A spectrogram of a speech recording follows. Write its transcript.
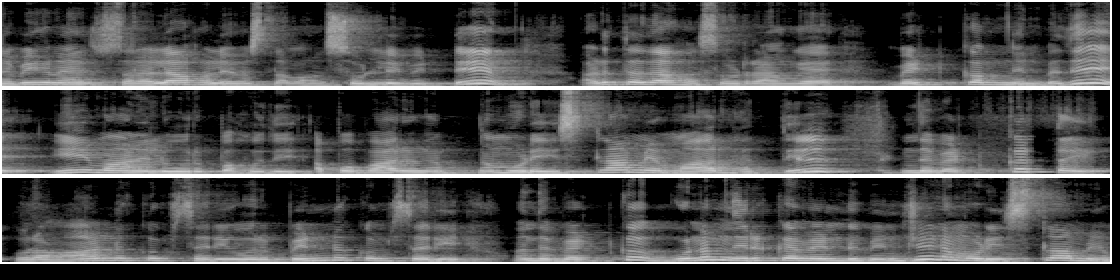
நபிகநாயகம் சல்லாஹ் அலைவாஸ்லாம் சொல்லிவிட்டு அடுத்ததாக சொல்கிறாங்க வெட்கம் என்பது ஈமானில் ஒரு பகுதி. அப்போ பாருங்க நம்முடைய இஸ்லாமிய மார்க்கத்தில் இந்த வெட்கத்தை ஒரு ஆணுக்கும் சரி ஒரு பெண்ணுக்கும் சரி அந்த வெட்க குணம் இருக்க வேண்டும் என்று நம்முடைய இஸ்லாமிய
